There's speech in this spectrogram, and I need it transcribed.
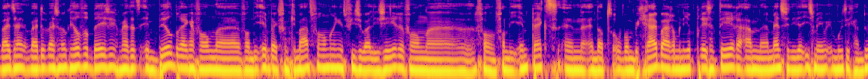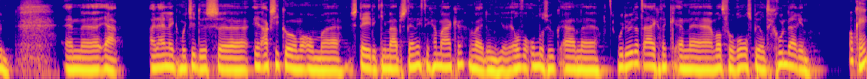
wij, zijn, wij, wij, zijn ook heel veel bezig met het in beeld brengen van, van die impact van klimaatverandering. Het visualiseren van, van, van die impact. En, en dat op een begrijpbare manier presenteren aan mensen die daar iets mee moeten gaan doen. En ja, uiteindelijk moet je dus uh, in actie komen om uh, steden klimaatbestendig te gaan maken. Wij doen hier heel veel onderzoek aan uh, hoe doe je dat eigenlijk en wat voor rol speelt groen daarin. Oké,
